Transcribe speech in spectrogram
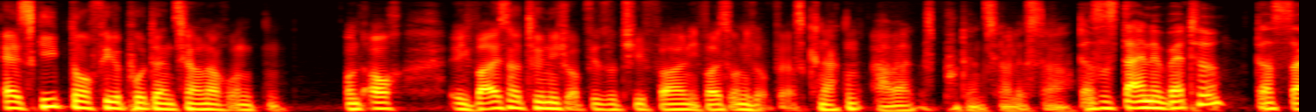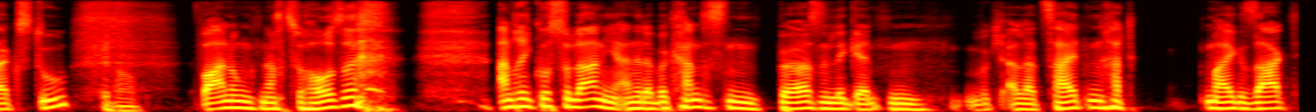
es gibt noch viel Potenzial nach unten. Und auch, ich weiß natürlich nicht, ob wir so tief fallen, ich weiß auch nicht, ob wir das knacken, aber das Potenzial ist da. Das ist deine Wette, das sagst du. Genau. Warnung nach zu Hause. André Costolani, einer der bekanntesten Börsenlegenden wirklich aller Zeiten, hat mal gesagt,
